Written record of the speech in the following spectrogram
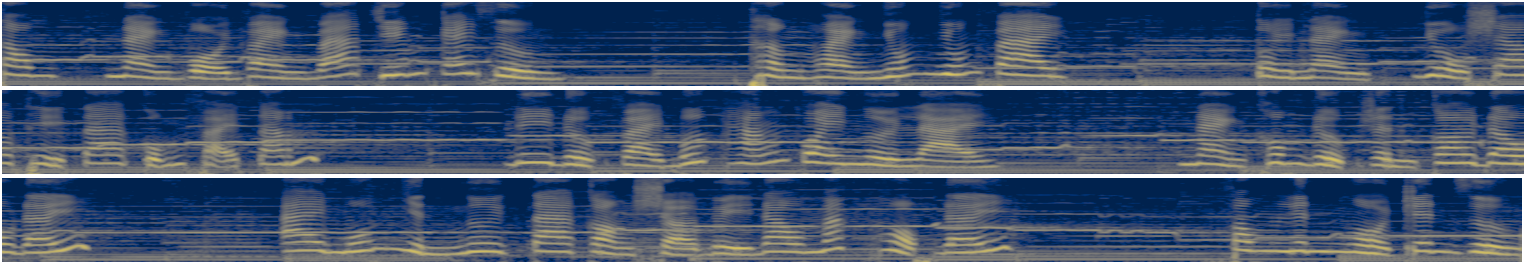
xong, nàng vội vàng bá chiếm cái giường. Thần hoàng nhún nhún vai tùy nàng, dù sao thì ta cũng phải tắm. Đi được vài bước hắn quay người lại. Nàng không được rình coi đâu đấy. Ai muốn nhìn ngươi ta còn sợ bị đau mắt hột đấy. Phong Linh ngồi trên giường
